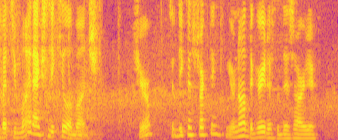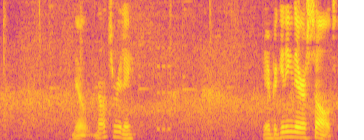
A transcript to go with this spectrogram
But you might actually kill a bunch. Sure? Still deconstructing? You're not the greatest at this, are you? No, not really. They're beginning their assault.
